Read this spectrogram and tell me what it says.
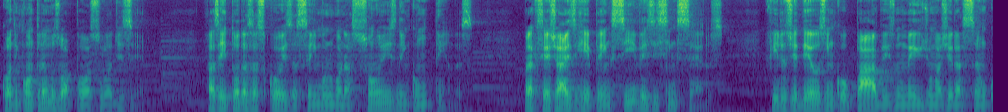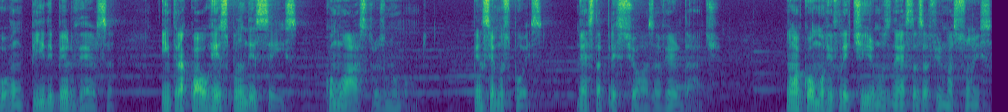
quando encontramos o apóstolo a dizer: Fazei todas as coisas sem murmurações nem contendas, para que sejais irrepreensíveis e sinceros, filhos de Deus inculpáveis no meio de uma geração corrompida e perversa, entre a qual resplandeceis como astros no mundo. Pensemos, pois, nesta preciosa verdade. Não há como refletirmos nestas afirmações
